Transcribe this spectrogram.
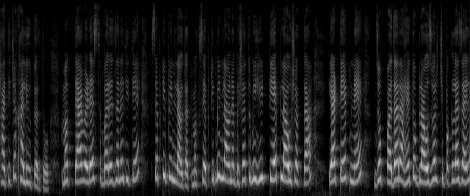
छातीच्या खाली उतरतो. मग त्यावेळेस बरेच जण तिथे सेफ्टी पिन लावतात. मग सेफ्टी पिन लावण्यापेक्षा तुम्ही ही टेप लावू शकता. या टेपने जो पदर आहे तो ब्लाऊजवर चिपकला जाईल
